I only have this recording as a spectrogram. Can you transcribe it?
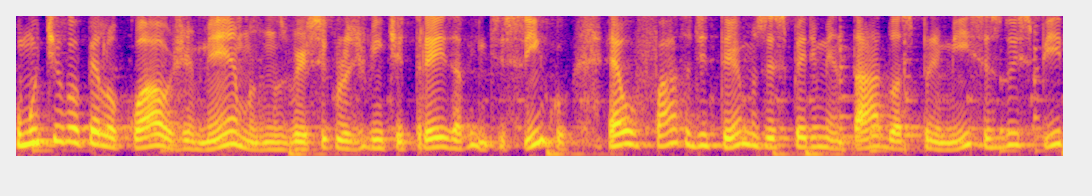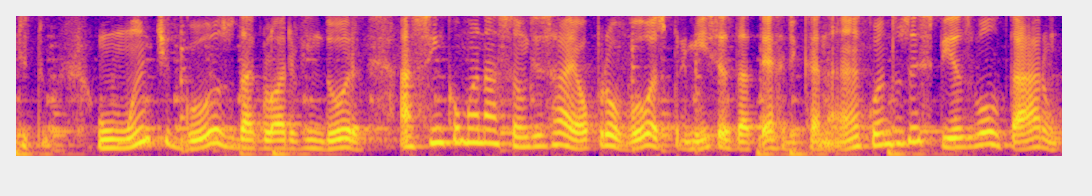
O motivo pelo qual gememos, nos versículos de 23 a 25, é o fato de termos experimentado as primícias do Espírito, um antigozo da glória vindoura, assim como a nação de Israel provou as primícias da terra de Canaã quando os espias voltaram,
